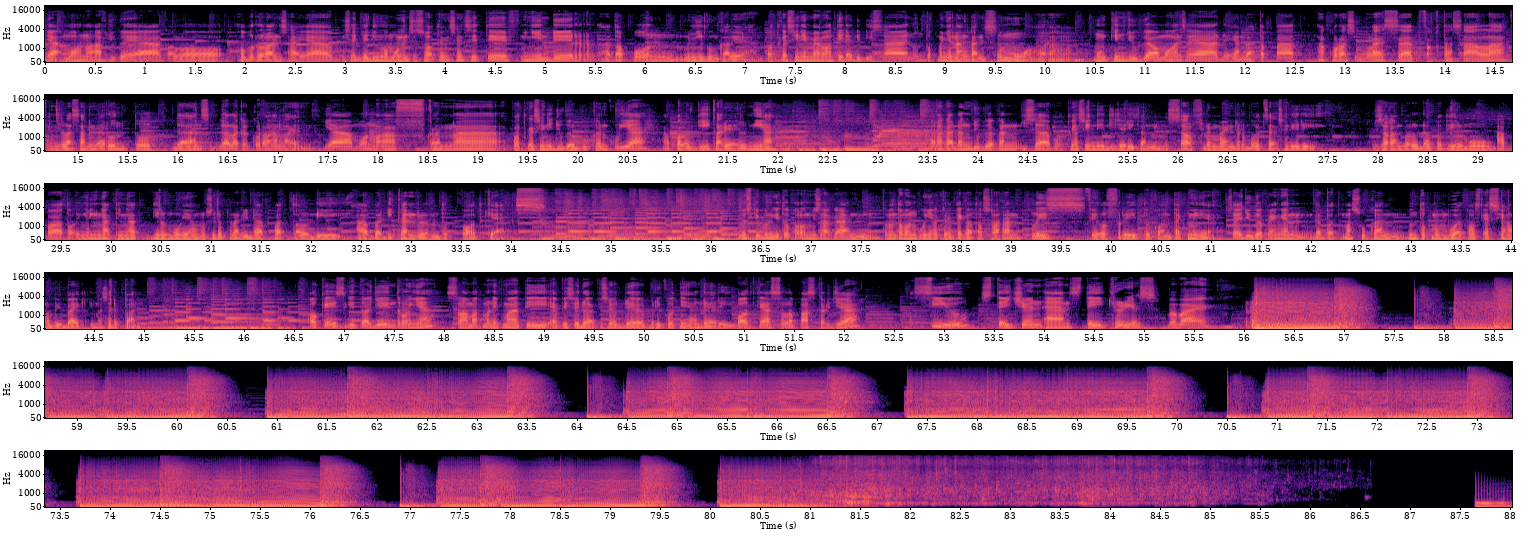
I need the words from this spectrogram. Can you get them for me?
Ya, mohon maaf juga ya kalau obrolan saya bisa jadi ngomongin sesuatu yang sensitif, menyindir, ataupun menyinggung kalian. Podcast ini memang tidak didesain untuk menyenangkan semua orang. Mungkin juga omongan saya ada yang nggak tepat, akurasi meleset, fakta salah, penjelasan nggak runtut, dan segala kekurangan lain. Ya, mohon maaf karena podcast ini juga bukan kuliah, apalagi karya ilmiah kadang-kadang juga kan bisa podcast ini dijadikan self reminder buat saya sendiri misalkan baru dapat ilmu apa atau ingat-ingat ilmu yang sudah pernah didapat lalu diabadikan dalam bentuk podcast. Meskipun gitu kalau misalkan teman-teman punya kritik atau saran, please feel free to contact me ya. Saya juga pengen dapat masukan untuk membuat podcast yang lebih baik di masa depan. Oke, segitu aja intronya. Selamat menikmati episode-episode berikutnya dari podcast Selepas Kerja. See you, stay tuned, and stay curious. Bye-bye.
